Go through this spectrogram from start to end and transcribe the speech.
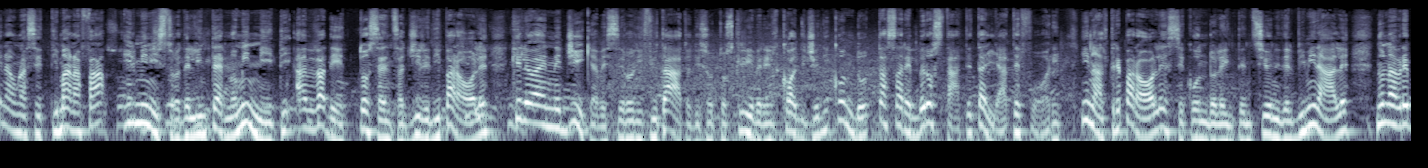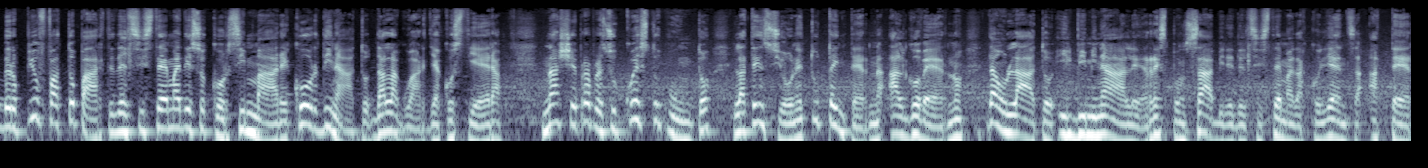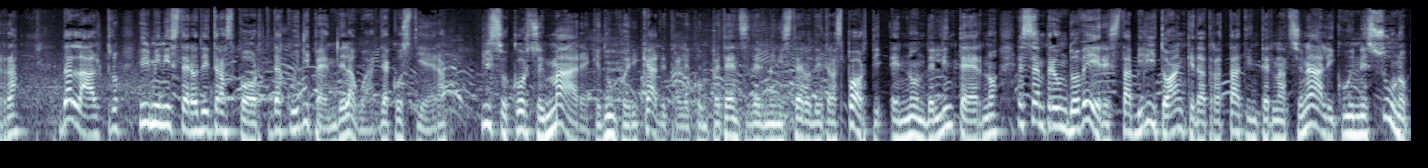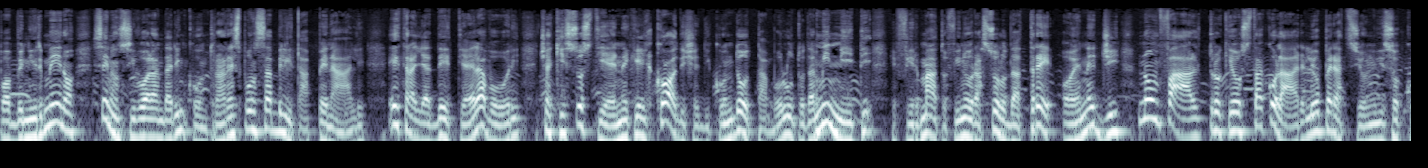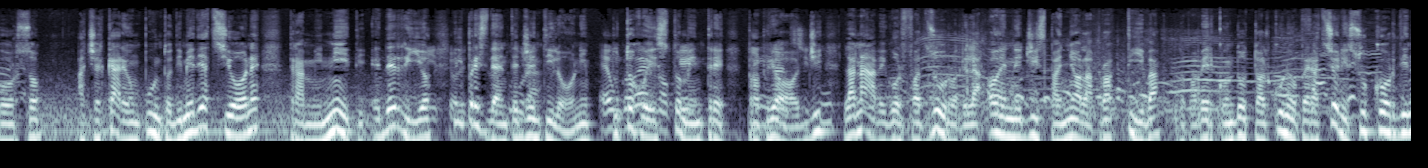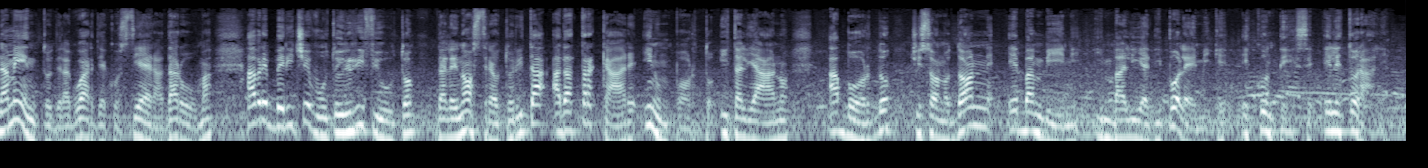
Appena una settimana fa il ministro dell'interno Minniti aveva detto, senza giri di parole, che le ONG che avessero rifiutato di sottoscrivere il codice di condotta sarebbero state tagliate fuori. In altre parole, secondo le intenzioni del Viminale, non avrebbero più fatto parte del sistema dei soccorsi in mare coordinato dalla Guardia Costiera. Nasce proprio su questo punto la tensione tutta interna al governo. Da un lato il Viminale, responsabile del sistema d'accoglienza a terra, dall'altro il il Ministero dei Trasporti da cui dipende la Guardia Costiera. Il soccorso in mare, che dunque ricade tra le competenze del Ministero dei Trasporti e non dell'Interno, è sempre un dovere stabilito anche da trattati internazionali cui nessuno può venir meno se non si vuole andare incontro a responsabilità penali. E tra gli addetti ai lavori c'è chi sostiene che il codice di condotta voluto da Minniti e firmato finora solo da tre ONG non fa altro che ostacolare le operazioni di soccorso. A cercare un punto di mediazione tra Minniti e Del Rio il presidente Gentiloni. Tutto questo mentre proprio oggi la nave Golfo Azzurro della ONG spagnola Proactiva, dopo aver condotto alcune operazioni su coordinamento della Guardia Costiera da Roma, avrebbe ricevuto il rifiuto dalle nostre autorità ad attraccare in un porto italiano. A bordo ci sono donne e bambini in balia di polemiche e contese elettorali.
